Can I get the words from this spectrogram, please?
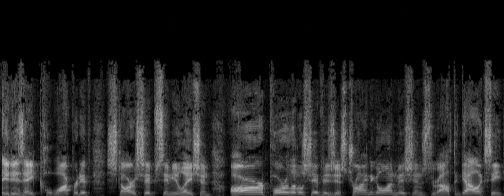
It is a cooperative starship simulation. Our poor little ship is just trying to go on missions throughout the galaxy,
